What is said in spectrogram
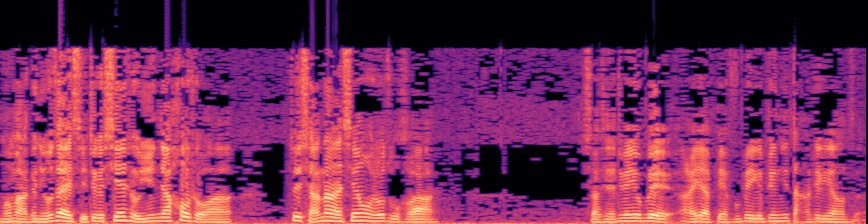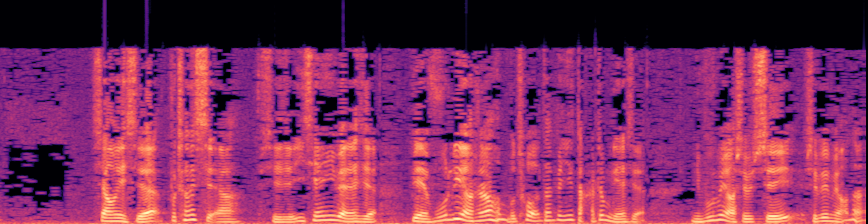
猛犸跟牛在一起，这个先手晕加后手啊，最强大的先后手组合啊。小心，这边又被，哎呀，蝙蝠被一个冰女打成这个样子。相位鞋不成血啊！血一千一百点血，蝙蝠力量虽然很不错，但被你打这么点血，你不秒谁谁谁被秒呢？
